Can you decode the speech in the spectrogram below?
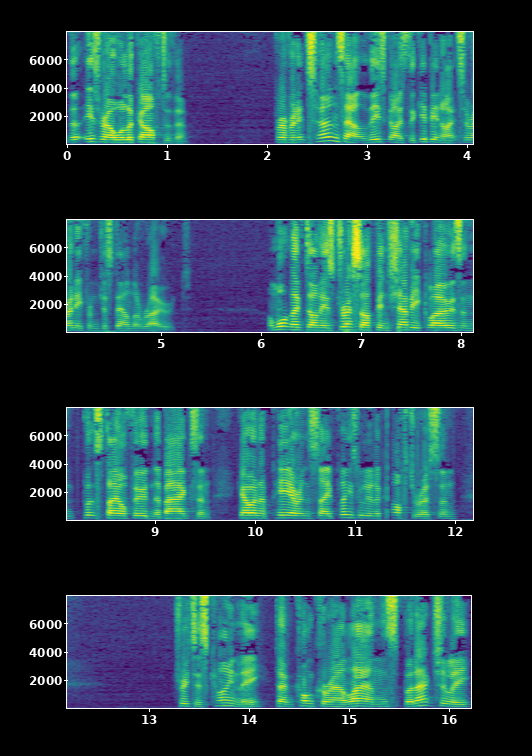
that Israel will look after them forever. And it turns out that these guys, the Gibeonites, are only from just down the road. And what they've done is dress up in shabby clothes and put stale food in the bags and go and appear and say, Please, will you look after us? And treat us kindly, don't conquer our lands, but actually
